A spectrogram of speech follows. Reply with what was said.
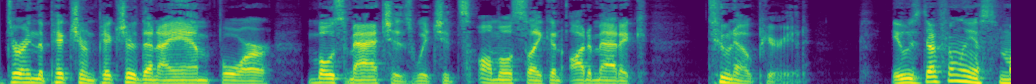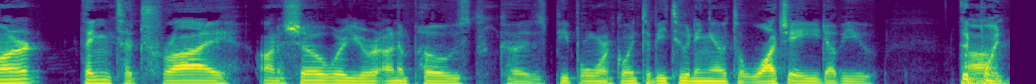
during the picture in picture than I am for most matches, which it's almost like an automatic tune out period. It was definitely a smart thing to try on a show where you were unopposed because people weren't going to be tuning out to watch AEW. Good um, point.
